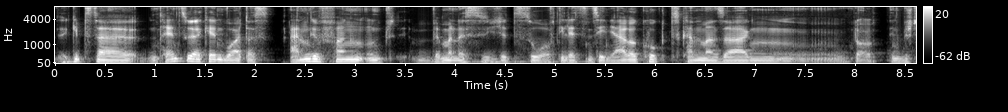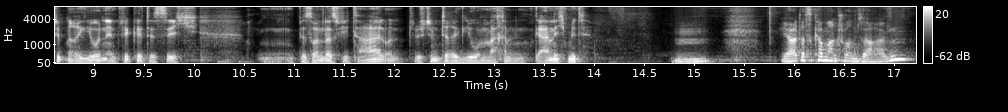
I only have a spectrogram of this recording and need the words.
gibt es da einen Trend zu erkennen? Wo hat das angefangen? Und wenn man das jetzt so auf die letzten zehn Jahre guckt, kann man sagen, in bestimmten Regionen entwickelt es sich hm, besonders vital und bestimmte Regionen machen gar nicht mit? Mhm. Ja, das kann man schon sagen.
